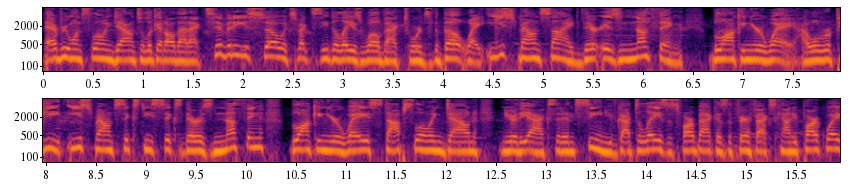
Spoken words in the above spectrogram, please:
everyone's slowing down to look at all that activity, so expect to see delays well back towards the Beltway. Eastbound side, there is nothing blocking your way. I will repeat, eastbound 66, there is nothing blocking your way. Stop slowing down near the accident scene. You've got delays as far back as the Fairfax County Parkway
